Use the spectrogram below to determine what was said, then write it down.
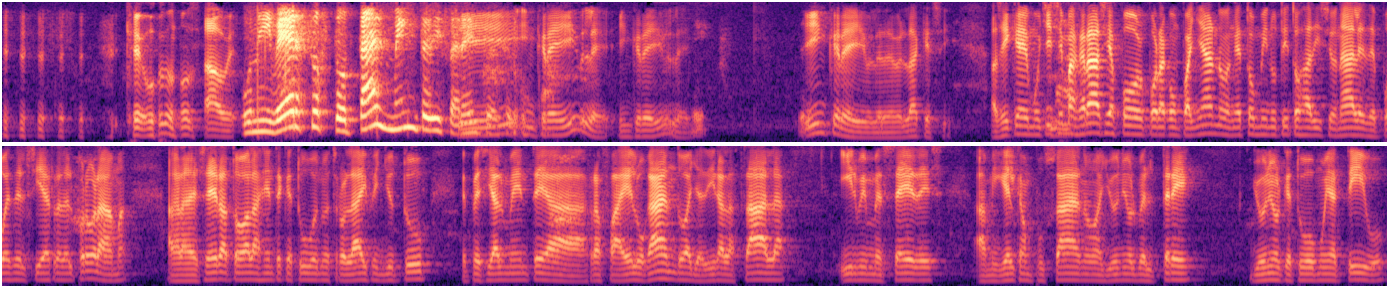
que, uno no sabe. Universos totalmente diferentes. increíble, increíble. Increíble, de verdad que sí. Así que muchísimas gracias por, por acompañarnos en estos minutitos adicionales después del cierre del programa. Agradecer a toda la gente que estuvo en nuestro live en YouTube, especialmente a Rafael Ogando, a Yadira La Sala, Irving Mercedes, a Miguel Campuzano, a Junior Beltré, Junior que estuvo muy activo.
